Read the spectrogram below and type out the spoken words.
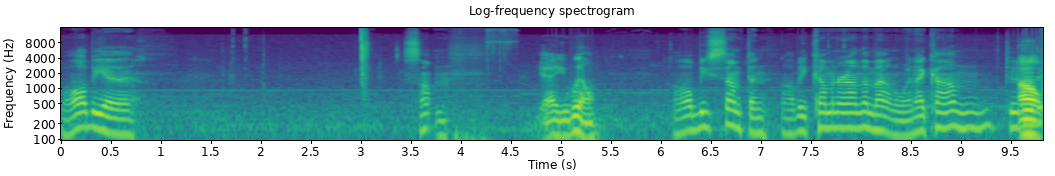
Well, I'll be a something. Yeah, you will. I'll be something. I'll be coming around the mountain when I come. Oh,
